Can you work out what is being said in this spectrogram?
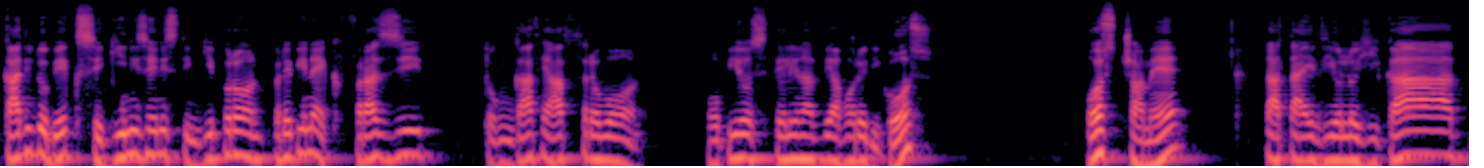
κάτι το οποίο ξεκίνησε στην Κύπρο πρέπει να εκφράζει τον κάθε άνθρωπο ο οποίος θέλει να είναι διαφορετικός ως τσαμέ τα, τα ιδεολογικά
